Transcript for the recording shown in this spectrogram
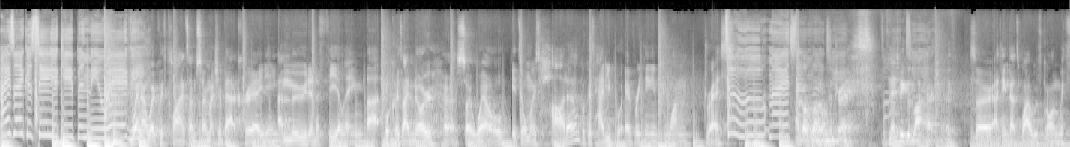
eyes I can see you keeping me wavy. When I work with clients, I'm so much about creating a mood and a feeling, but because I know her so well, it's almost harder because how do you put everything into one dress? I got blood on the dress. It's meant to be good luck actually. So I think that's why we've gone with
